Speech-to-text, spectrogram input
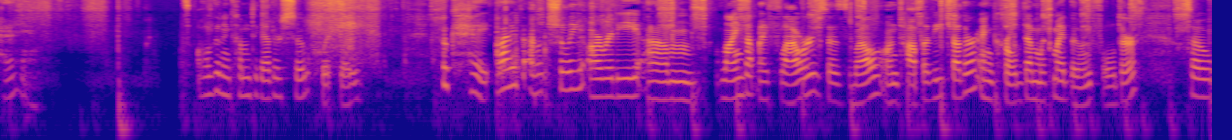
Okay. It's all going to come together so quickly. Okay, I've actually already um, lined up my flowers as well on top of each other and curled them with my bone folder. So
